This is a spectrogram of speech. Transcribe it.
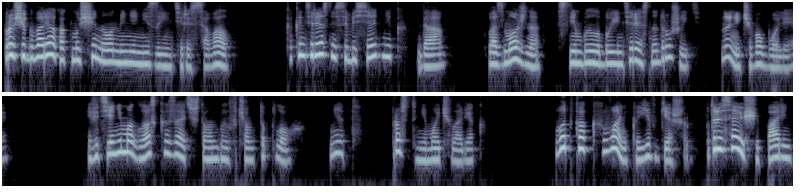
Проще говоря, как мужчина он меня не заинтересовал. Как интересный собеседник, да. Возможно, с ним было бы интересно дружить, но ничего более. И ведь я не могла сказать, что он был в чем-то плох. Нет, просто не мой человек. Вот как Ванька Евгешин. Потрясающий парень.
